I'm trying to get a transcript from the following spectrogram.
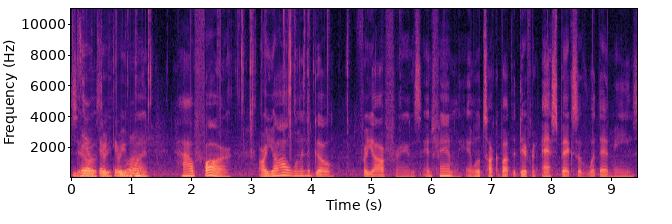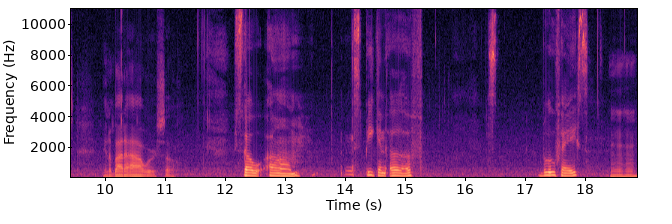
313-868-0331. How far are y'all willing to go for y'all friends and family? And we'll talk about the different aspects of what that means in about an hour or so. So, um, speaking of s- Blueface, Mm-hmm.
